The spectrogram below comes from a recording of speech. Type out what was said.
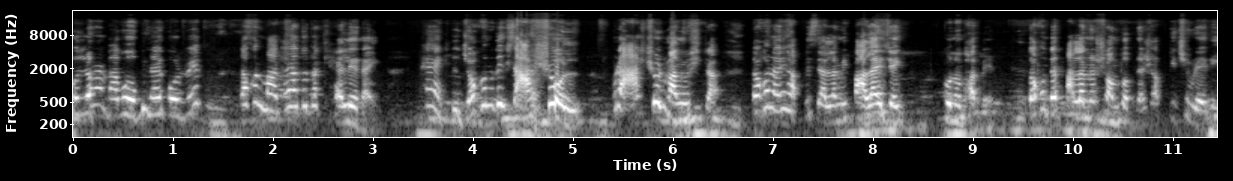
ফজলুর রহমান বাবু অভিনয় করবে তখন মাথায় অতটা খেলে নাই। হ্যাঁ কিন্তু যখন দেখছি আসল পুরো আসল মানুষটা তখন আমি ভাবতেছি আল্লাহ আমি পালাই যাই। কোনোভাবে। তখন তার পালানো সম্ভব না সবকিছু রেডি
